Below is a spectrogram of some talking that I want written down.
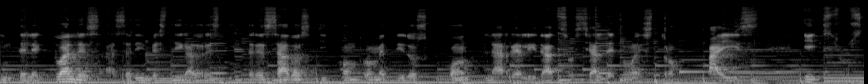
intelectuales a ser investigadores interesados y comprometidos con la realidad social de nuestro país y sus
